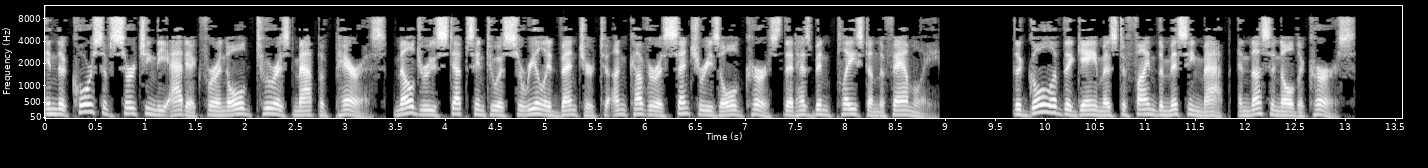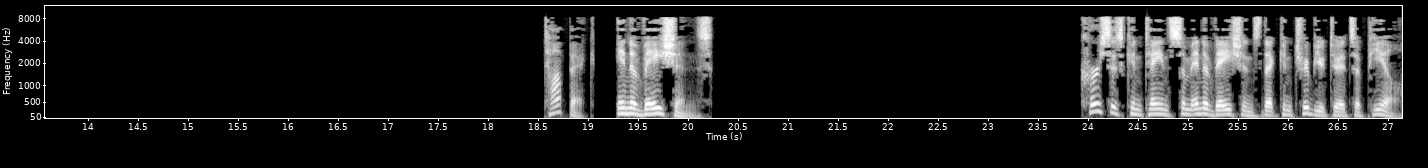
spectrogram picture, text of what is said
In the course of searching the attic for an old tourist map of Paris, Meldrew steps into a surreal adventure to uncover a centuries-old curse that has been placed on the family. The goal of the game is to find the missing map, and thus annul the curse. Innovations Curses contains some innovations that contribute to its appeal.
